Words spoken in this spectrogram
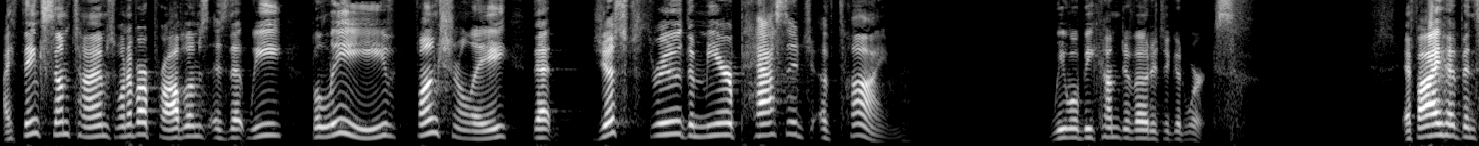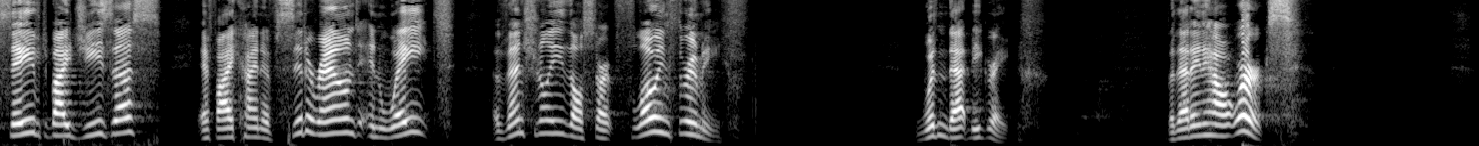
I think sometimes one of our problems is that we believe functionally that just through the mere passage of time, we will become devoted to good works. If I have been saved by Jesus, if I kind of sit around and wait, eventually they'll start flowing through me. Wouldn't that be great? But that ain't how it works.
